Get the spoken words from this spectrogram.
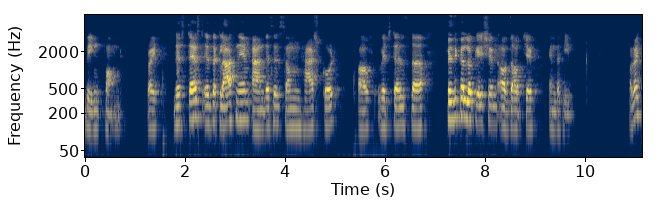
being formed. Right this test is the class name and this is some hash code of which tells the physical location of the object in the heap all right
